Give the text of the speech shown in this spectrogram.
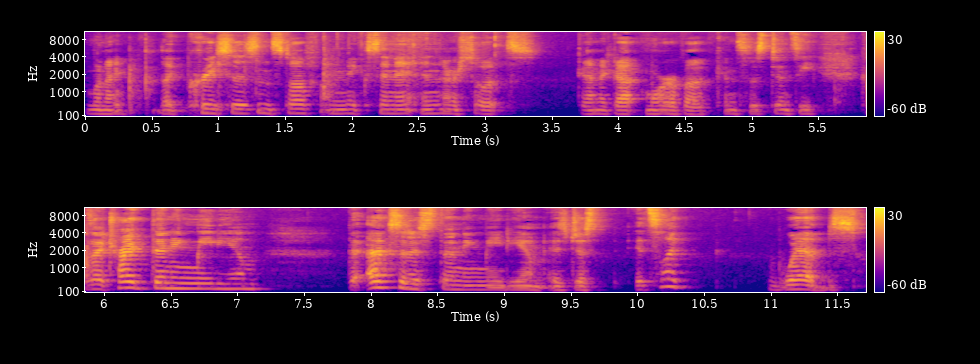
when I like creases and stuff I'm mixing it in there so it's kind of got more of a consistency. Because I tried thinning medium. The Exodus thinning medium is just it's like webs.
